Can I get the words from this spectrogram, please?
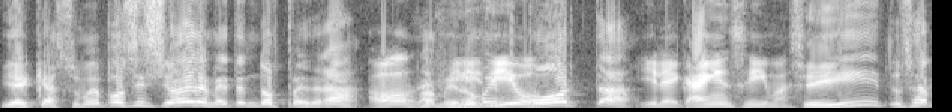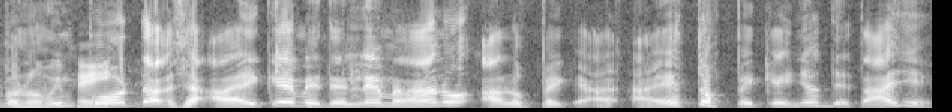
Y el que asume posiciones le meten dos pedras. Oh, a mí no me importa. Y le caen encima. Sí, tú sabes, pero no me Sí. importa. O sea, hay que meterle mano a, los a, a estos pequeños detalles.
